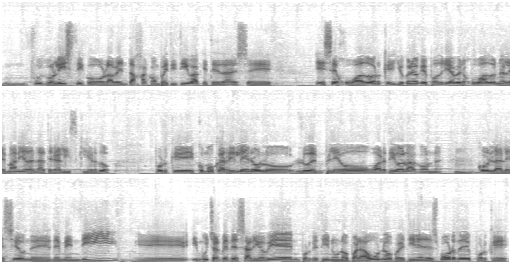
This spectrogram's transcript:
mm, futbolístico la ventaja competitiva que te da ese, ese jugador, que yo creo que podría haber jugado en Alemania de lateral izquierdo, porque como carrilero lo, lo empleó Guardiola con, con la lesión de, de Mendy eh, y muchas veces salió bien porque tiene uno para uno, porque tiene desborde, porque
